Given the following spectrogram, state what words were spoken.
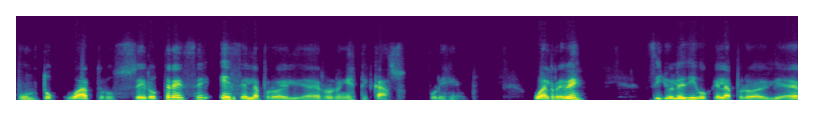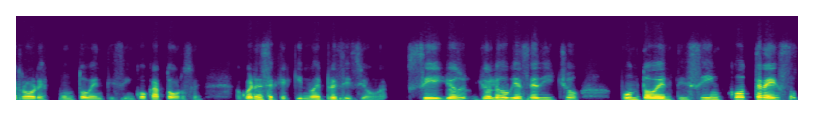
.4013, esa es la probabilidad de error en este caso, por ejemplo. O al revés, si yo le digo que la probabilidad de error es .2514, acuérdense que aquí no hay precisión. Si yo, yo les hubiese dicho .253,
